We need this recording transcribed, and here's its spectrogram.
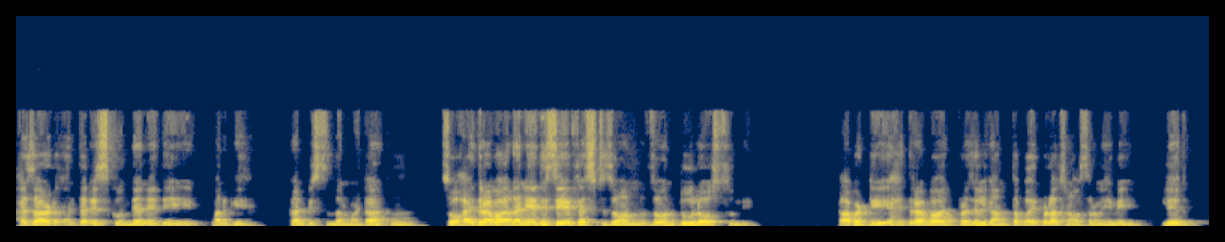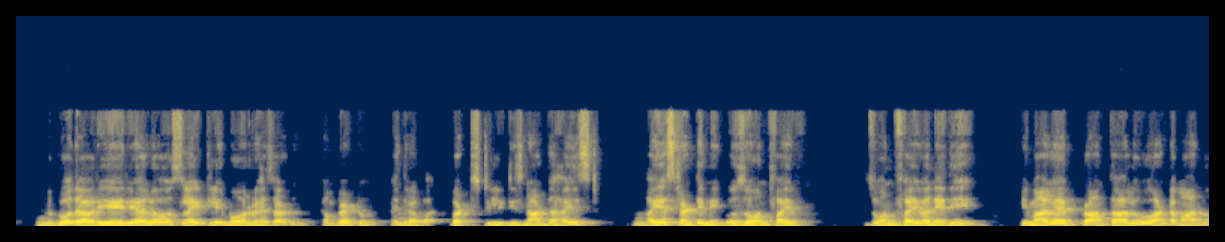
హెజార్డ్ ఎంత రిస్క్ ఉంది అనేది మనకి కనిపిస్తుంది అనమాట. సో హైదరాబాద్ అనేది సేఫెస్ట్ జోన్ జోన్లో వస్తుంది. కాబట్టి హైదరాబాద్ ప్రజలకి అంత భయపడాల్సిన అవసరం ఏమీ లేదు. గోదావరి ఏరియాలో స్లైట్లీ మోర్ హెజార్డ్ ఉంది compare to Hyderabad. But still it is not the highest. Highest అంటే మీకు జోన్ ఫైవ్ జోన్ ఫైవ్ అనేది హిమాలయ ప్రాంతాలు అండమాను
